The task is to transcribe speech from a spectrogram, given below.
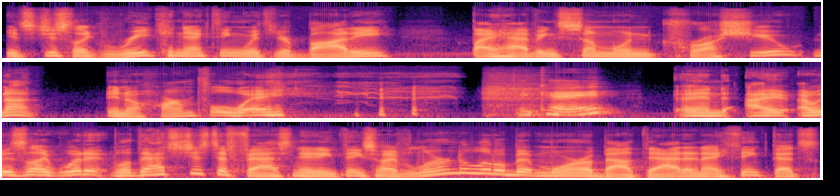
it's just like reconnecting with your body by having someone crush you, not in a harmful way. Okay. And I, I was like, what? It, well, that's just a fascinating thing. So I've learned a little bit more about that, and I think that's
